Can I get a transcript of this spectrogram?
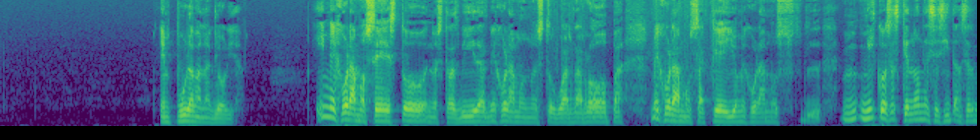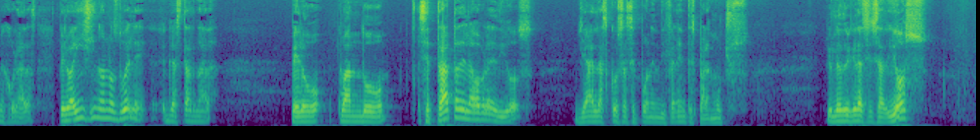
En pura vanagloria. Y mejoramos esto en nuestras vidas, mejoramos nuestro guardarropa, mejoramos aquello, mejoramos mil cosas que no necesitan ser mejoradas, pero ahí sí no nos duele gastar nada. Pero cuando se trata de la obra de Dios, ya las cosas se ponen diferentes para muchos. Yo le doy gracias a Dios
